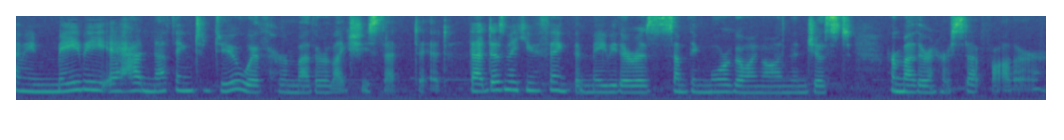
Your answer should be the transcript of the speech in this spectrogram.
I mean, maybe it had nothing to do with her mother like she said it did. That does make you think that maybe there is something more going on than just her mother and her stepfather.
